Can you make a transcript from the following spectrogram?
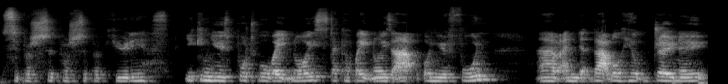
super, super, super curious. You can use portable white noise, stick a white noise app on your phone um, and that will help drown out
